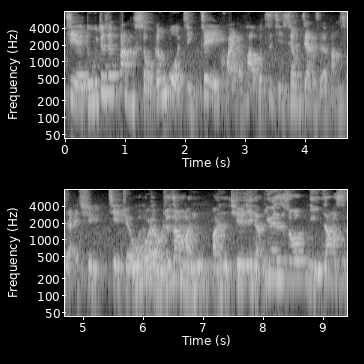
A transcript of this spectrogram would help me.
解读，就是放手跟握紧这一块的话，我自己是用这样子的方式来去解决。不会，我觉得这样蛮蛮贴近的，因为是说你这样是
